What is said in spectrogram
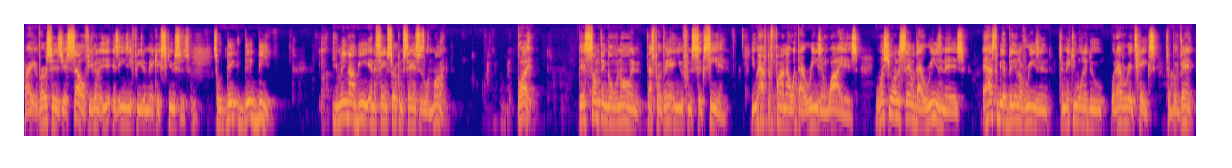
Right? Versus yourself, you're gonna it's easy for you to make excuses. Mm-hmm. So dig dig deep. you may not be in the same circumstances as Lamont, but there's something going on that's preventing you from succeeding. You have to find out what that reason why is. Once you understand what that reason is, it has to be a big enough reason to make you want to do whatever it takes to prevent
